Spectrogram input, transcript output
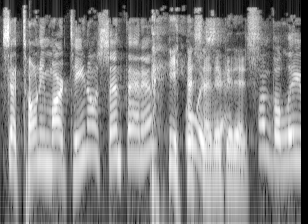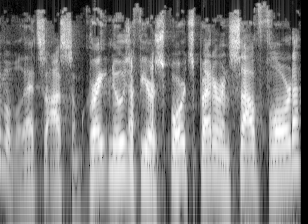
Is that Tony Martino sent that in? Yes, I think that? it is. Unbelievable. That's awesome. Great news if you're a sports bettor in South Florida.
